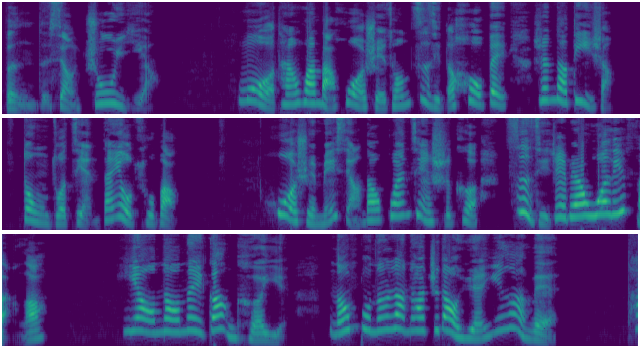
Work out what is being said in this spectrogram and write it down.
笨得像猪一样。莫贪欢把祸水从自己的后背扔到地上，动作简单又粗暴。祸水没想到关键时刻自己这边窝里反了，要闹内杠可以，能不能让他知道原因啊？喂，他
